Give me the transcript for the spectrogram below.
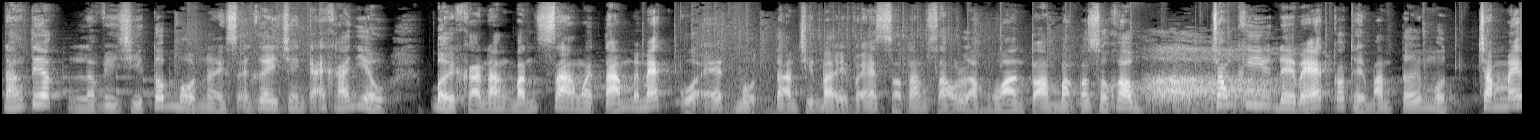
Đáng tiếc là vị trí top 1 này sẽ gây tranh cãi khá nhiều bởi khả năng bắn xa ngoài 80m của S1897 và S686 là hoàn toàn bằng con số 0. Trong khi DBS có thể bắn tới 100m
